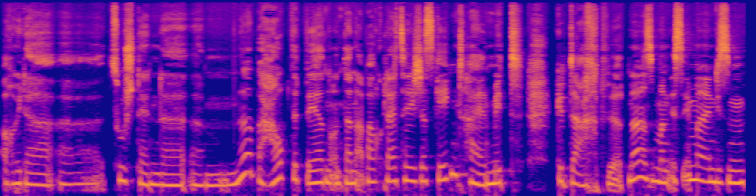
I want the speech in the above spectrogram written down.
auch wieder äh, Zustände ähm, ne, behauptet werden und dann aber auch gleichzeitig das Gegenteil mitgedacht wird. Ne? Also man ist immer in diesem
